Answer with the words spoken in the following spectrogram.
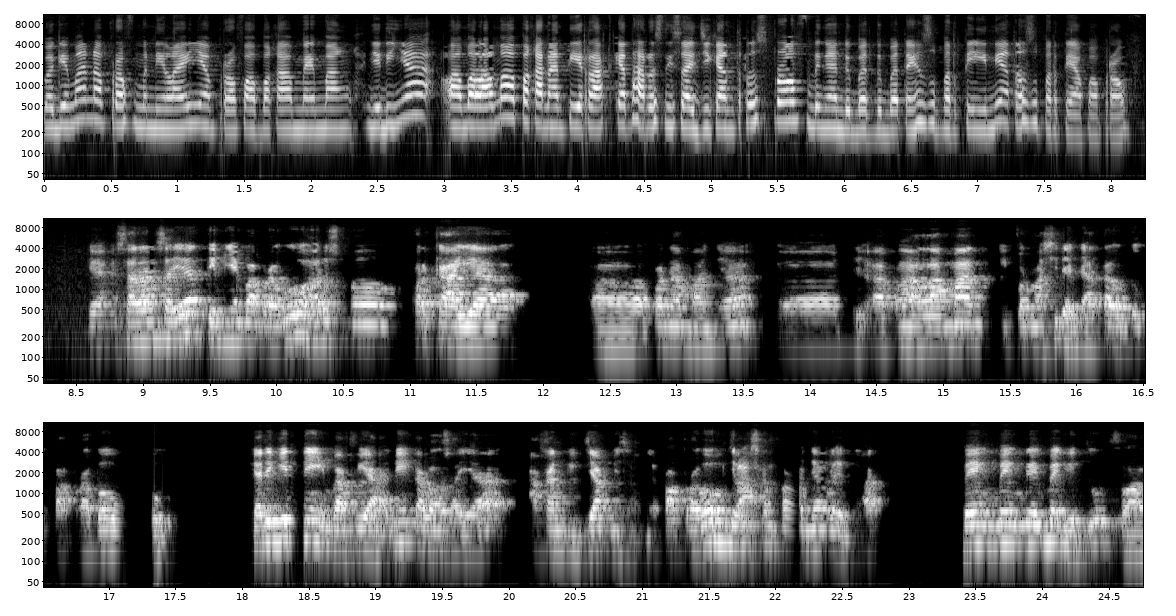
bagaimana Prof menilainya Prof? Apakah memang jadinya lama-lama apakah nanti rakyat harus disajikan terus Prof dengan debat-debat yang seperti ini atau seperti apa Prof? Ya saran saya timnya Pak Prabowo harus memperkaya uh, apa namanya uh, pengalaman informasi dan data untuk Pak Prabowo. Jadi gini Mbak Fia, ini kalau saya akan bijak misalnya Pak Prabowo menjelaskan panjang lebar, beng beng beng beng gitu soal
